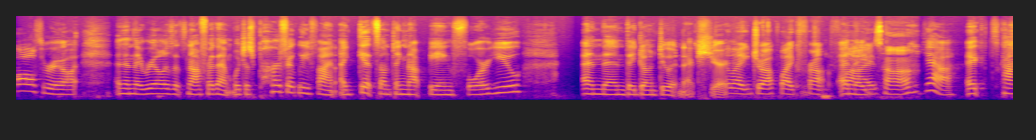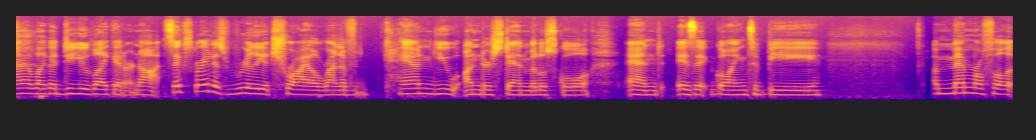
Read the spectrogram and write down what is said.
all throughout and then they realize it's not for them which is perfectly fine i get something not being for you and then they don't do it next year They, like drop like fr- And they- huh? yeah, it's kind of like a do you like it or not. Sixth grade is really a trial run of can you understand middle school and is it going to be a memorable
